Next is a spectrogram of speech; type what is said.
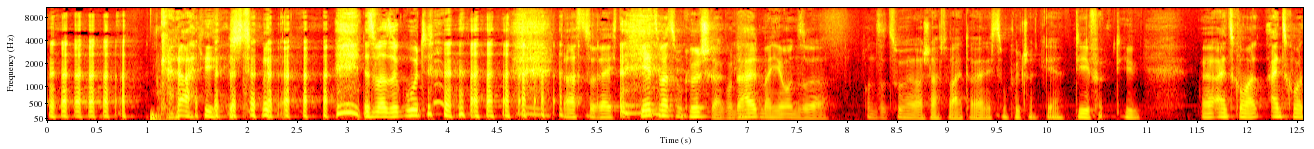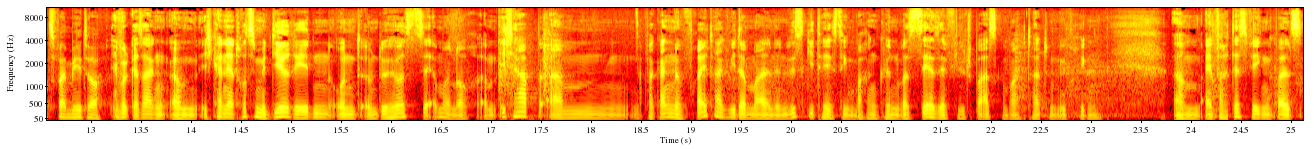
Keine Aldi. das war so gut. Da hast du recht. Ich gehe jetzt mal zum Kühlschrank. Unterhalten wir hier unsere, unsere Zuhörerschaft weiter, wenn ich zum Kühlschrank gehe. Die, die 1,2 1,2 Meter. Ich wollte gerade sagen, ähm, ich kann ja trotzdem mit dir reden und ähm, du hörst es ja immer noch. Ähm, ich habe ähm, vergangenen Freitag wieder mal ein Whisky-Tasting machen können, was sehr, sehr viel Spaß gemacht hat im Übrigen. Ähm, einfach deswegen, weil es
